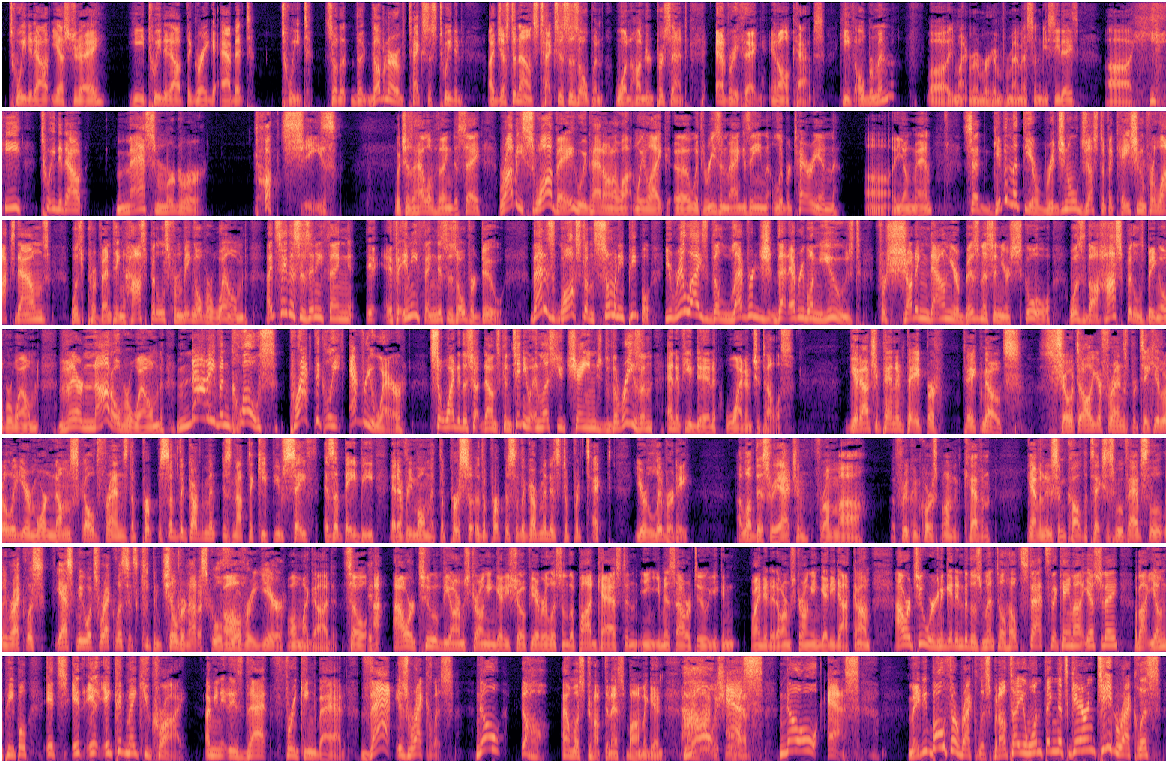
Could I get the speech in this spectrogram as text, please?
tweeted out yesterday. He tweeted out the Greg Abbott tweet. So that the governor of Texas tweeted, I just announced Texas is open 100%. Everything in all caps. Keith Olbermann, uh, you might remember him from MSNBC days. Uh, he, he tweeted out mass murderer. Oh, jeez. Which is a hell of a thing to say. Robby Soave, who we've had on a lot and we like, uh, with Reason Magazine libertarian, uh, young man, said, given that the original justification for lockdowns was preventing hospitals from being overwhelmed, I'd say this is anything, if anything, this is overdue. That is lost on so many people. You realize the leverage that everyone used for shutting down your business and your school was the hospitals being overwhelmed. They're not overwhelmed, not even close, practically everywhere. So why did the shutdowns continue unless you changed the reason? And if you did, why don't you tell us? Get out your pen and paper. Take notes. Show it to all your friends, particularly your more numbskulled friends. The purpose of the government is not to keep you safe as a baby at every moment. The, pers- the purpose of the government is to protect your liberty. I love this reaction from uh, a frequent correspondent, Kevin. Gavin Newsom called the Texas move absolutely reckless. If you ask me what's reckless, it's keeping children out of school for Oh. over a year. Oh my God! So It- hour two of the Armstrong and Getty show. If you ever listen to the podcast and you you miss hour two, you can find it at armstrongandgetty.com. Hour two, we're going to get into those mental health stats that came out yesterday about young people. It's it it, it could make you cry. I mean, it is that freaking bad. That is reckless. No, oh, I almost dropped an S bomb again. No Ah, I wish you had. S. No S. Maybe both are reckless, but I'll tell you one thing that's guaranteed reckless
